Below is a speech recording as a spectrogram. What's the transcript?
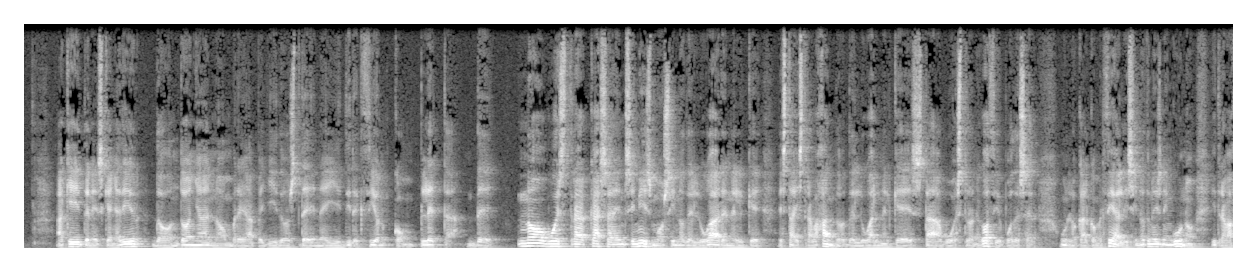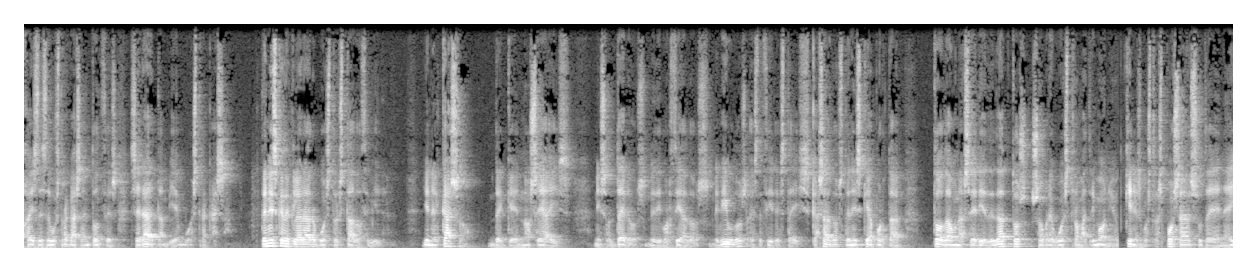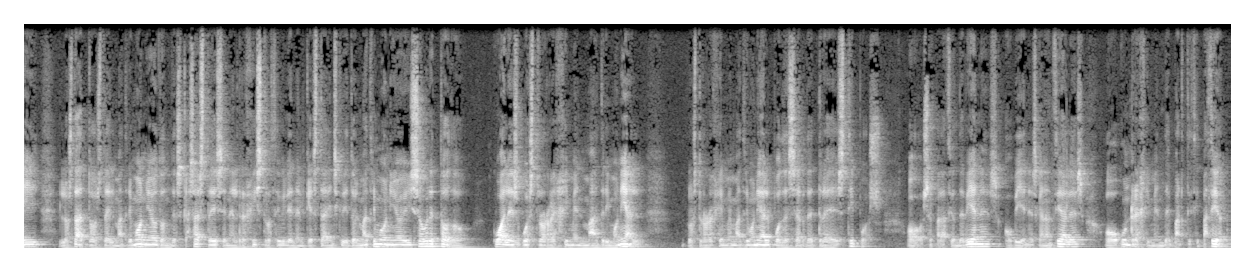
Aquí tenéis que añadir don, doña, nombre, apellidos, DNI, dirección completa de no vuestra casa en sí mismo, sino del lugar en el que estáis trabajando, del lugar en el que está vuestro negocio. Puede ser un local comercial y si no tenéis ninguno y trabajáis desde vuestra casa, entonces será también vuestra casa. Tenéis que declarar vuestro estado civil. Y en el caso de que no seáis ni solteros, ni divorciados, ni viudos, es decir, estáis casados, tenéis que aportar toda una serie de datos sobre vuestro matrimonio. ¿Quién es vuestra esposa? Su DNI, los datos del matrimonio, dónde os casasteis, en el registro civil en el que está inscrito el matrimonio y sobre todo cuál es vuestro régimen matrimonial. Vuestro régimen matrimonial puede ser de tres tipos o separación de bienes, o bienes gananciales, o un régimen de participación.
